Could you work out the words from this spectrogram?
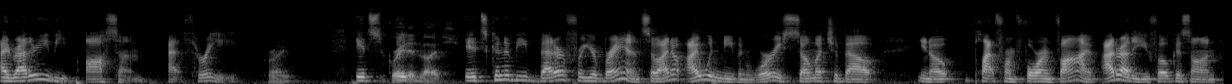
I'd rather you be awesome at 3. Right. It's great it, advice. It's going to be better for your brand. So I don't I wouldn't even worry so much about you know, platform four and five. I'd rather you focus on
